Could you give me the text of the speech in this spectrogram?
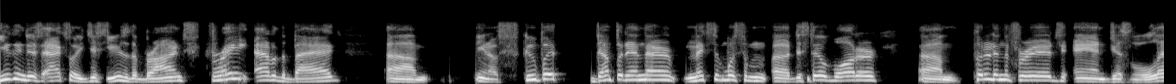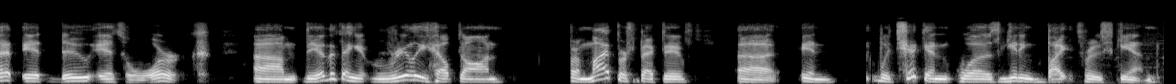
you can just actually just use the brine straight out of the bag. Um, you know, scoop it, dump it in there, mix it with some uh, distilled water, um, put it in the fridge, and just let it do its work. Um, the other thing it really helped on, from my perspective, uh, in with chicken was getting bite through skin.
